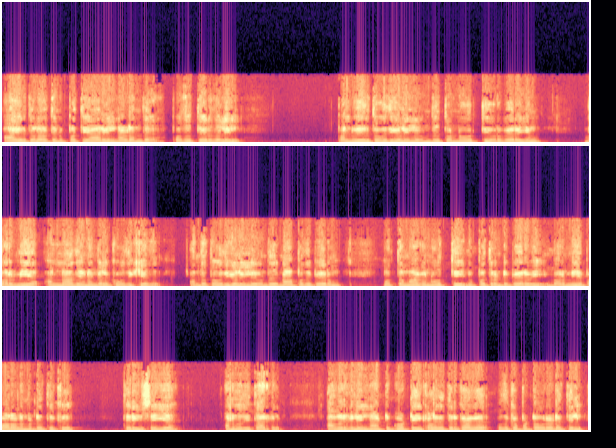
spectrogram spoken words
ஆயிரத்தி தொள்ளாயிரத்தி முப்பத்தி ஆறில் நடந்த பொது தேர்தலில் பல்வேறு தொகுதிகளிலிருந்து தொண்ணூற்றி ஒரு பேரையும் பர்மிய அல்லாத இனங்களுக்கு ஒதுக்கியது. அந்த தொகுதிகளில் இருந்து நாற்பது பேரும் மொத்தமாக நூத்தி முப்பத்தி ரெண்டு பேரவை பர்மிய பாராளுமன்றத்துக்கு தெரிவு செய்ய அனுமதித்தார்கள். அவர்களில் நாட்டுக்கோட்டை கழகத்திற்காக ஒதுக்கப்பட்ட ஒரு இடத்தில்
